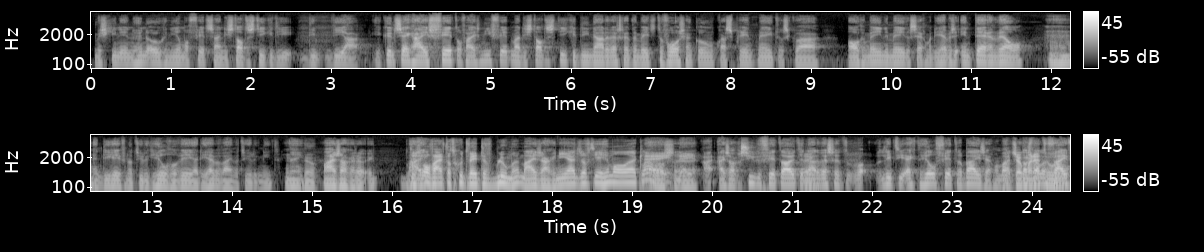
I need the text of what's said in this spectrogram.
misschien in hun ogen niet helemaal fit zijn. Die statistieken die, die, die ja, je kunt zeggen hij is fit of hij is niet fit. Maar die statistieken die na de wedstrijd een beetje tevoorschijn komen qua sprintmeters, qua algemene meters, zeg maar, die hebben ze intern wel. En die geven natuurlijk heel veel weer. Ja, die hebben wij natuurlijk niet. Nee. Ja. Maar hij zag er ik- Dus hij- of hij heeft dat goed weten te verbloemen, maar hij zag er niet uit alsof hij helemaal eh, klaar nee, was. eh. nee, hij, hij zag er super fit uit. En na de wedstrijd liep hij echt heel fit erbij, zeg maar. Maar, het is ook dat is maar wel een net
